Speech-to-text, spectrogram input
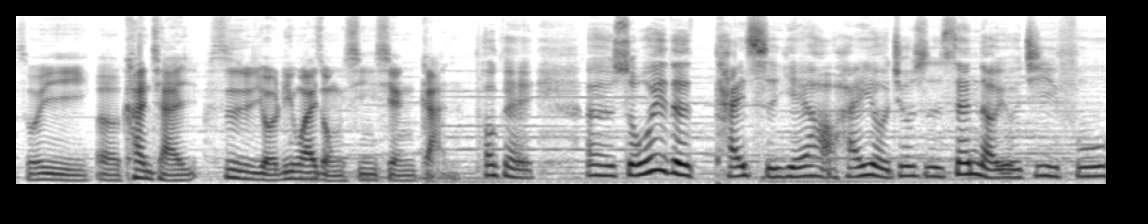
所以呃，看起来是有另外一种新鲜感。OK，呃，所谓的台词也好，还有就是三岛由纪夫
